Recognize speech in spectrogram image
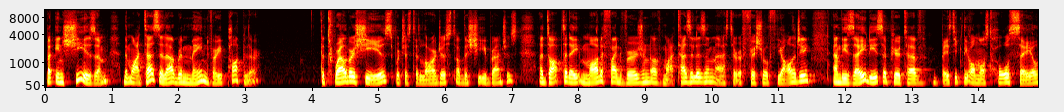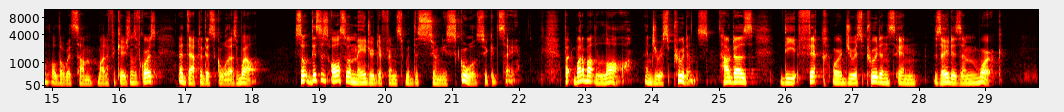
But in Shi'ism, the Mu'tazila remained very popular. The Twelver Shi'is, which is the largest of the Shi'i branches, adopted a modified version of Mu'tazilism as their official theology, and the Zaydis appear to have basically almost wholesale, although with some modifications of course, adapted this school as well. So this is also a major difference with the Sunni schools, you could say. But what about law and jurisprudence? How does the fiqh or jurisprudence in Zaydism work?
